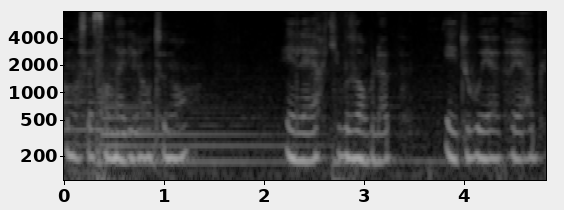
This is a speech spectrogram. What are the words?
Commence à s'en aller lentement et l'air qui vous enveloppe est doux et agréable.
